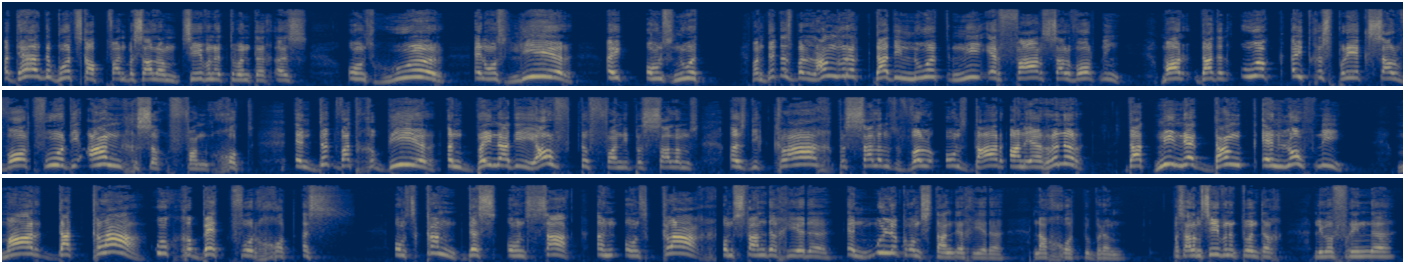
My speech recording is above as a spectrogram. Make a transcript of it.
'n Derde boodskap van Psalm 27 is ons hoor en ons leer uit ons nood. Want dit is belangrik dat die nood nie ervaar sal word nie, maar dat dit ook uitgespreek sal word voor die aangesig van God. En dit wat gebeur in byna die helfte van die psalms is die klaagpsalms wil ons daaraan herinner dat nie net dank en lof nie, maar dat kla ook gebed voor God is. Ons kan dus ons saak in ons klaag omstandighede en moeilike omstandighede na God toe bring. Psalm 27, liewe vriende,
